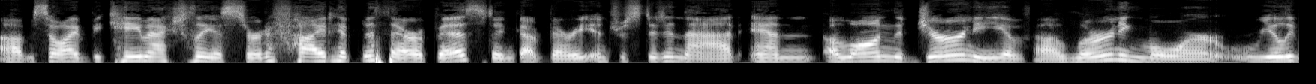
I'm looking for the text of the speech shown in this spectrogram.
Um, so I became actually a certified hypnotherapist and got very interested in that. And along the journey of uh, learning more, really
